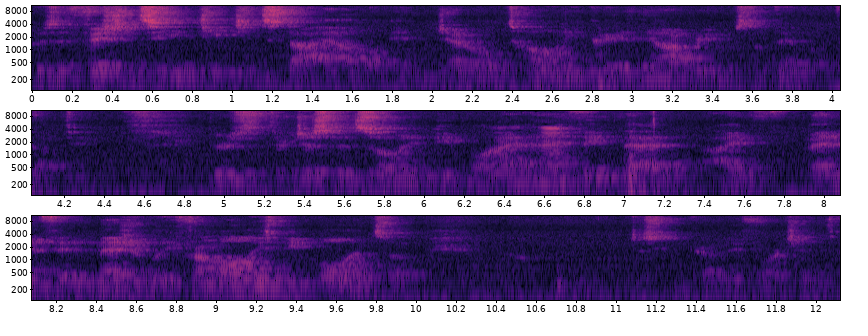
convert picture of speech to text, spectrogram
whose efficiency and teaching style and general tone he created in the operating room was something I looked up to there's there's just been so many people, and, I, and I think that I've benefited measurably from all these people, and so um, just incredibly fortunate to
